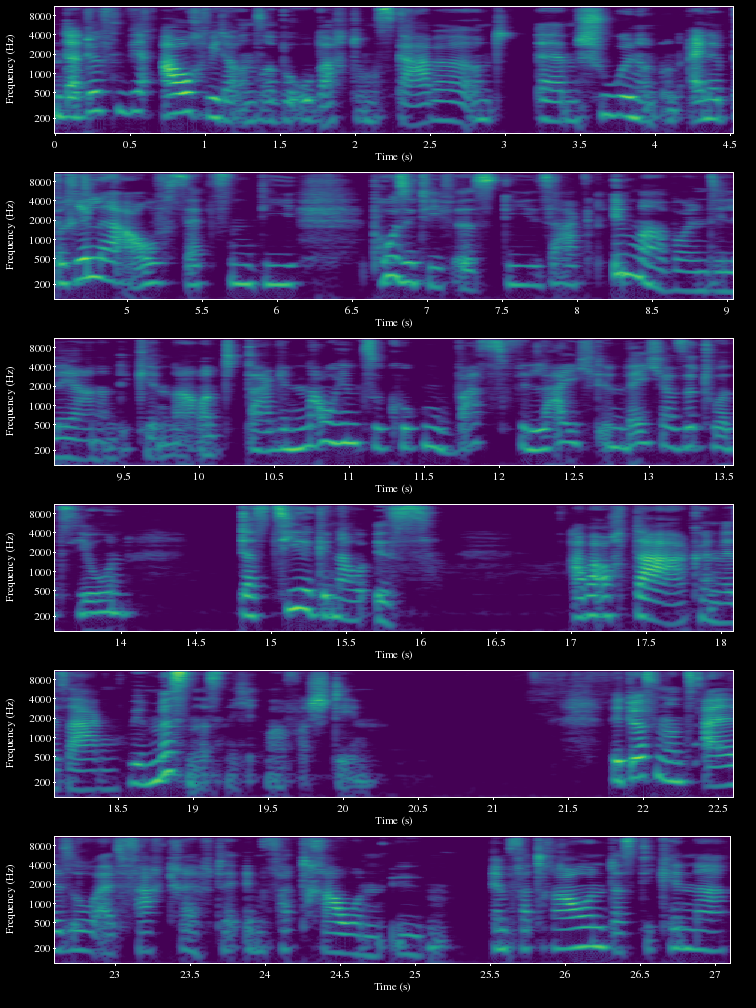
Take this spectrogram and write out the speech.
Und da dürfen wir auch wieder unsere Beobachtungsgabe und ähm, schulen und, und eine Brille aufsetzen, die positiv ist, die sagt, immer wollen sie lernen, die Kinder. Und da genau hinzugucken, was vielleicht in welcher Situation das Ziel genau ist. Aber auch da können wir sagen, wir müssen es nicht immer verstehen. Wir dürfen uns also als Fachkräfte im Vertrauen üben im Vertrauen, dass die Kinder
